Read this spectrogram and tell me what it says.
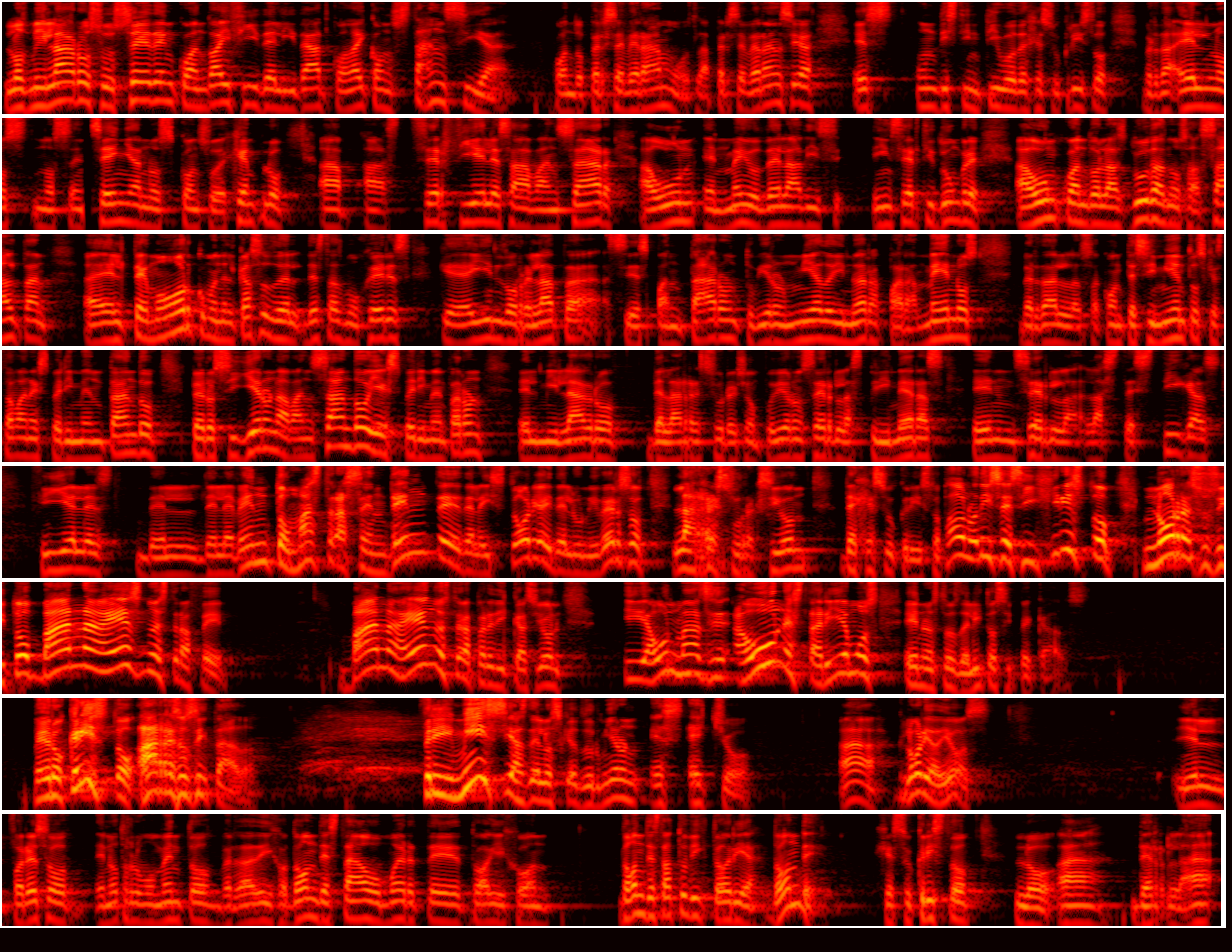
Los milagros suceden cuando hay fidelidad, cuando hay constancia, cuando perseveramos. La perseverancia es un distintivo de Jesucristo, ¿verdad? Él nos, enseña nos, con su ejemplo a, a ser fieles, a avanzar aún en medio de la incertidumbre, aun cuando las dudas nos asaltan, eh, el temor, como en el caso de, estas mujeres que ahí lo relata, se espantaron, tuvieron miedo y no era para menos, ¿verdad? Los acontecimientos que estaban experimentando, pero siguieron avanzando y experimentaron el milagro de la resurrección. Pudieron ser las primeras en ser las testigas fieles del, evento más trascendente de la historia y del universo, la resurrección de Jesucristo. Pablo dice, si Cristo no resucitó, vana es nuestra fe, vana es nuestra predicación y aún más, aún estaríamos en nuestros delitos y pecados. Pero Cristo ha resucitado. Primicias de los que durmieron es hecho. Ah, gloria a Dios. Y él, por eso, en otro momento, ¿verdad? Dijo, ¿dónde está, oh muerte, tu aguijón? ¿Dónde está tu victoria? ¿Dónde? Jesucristo lo ha,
